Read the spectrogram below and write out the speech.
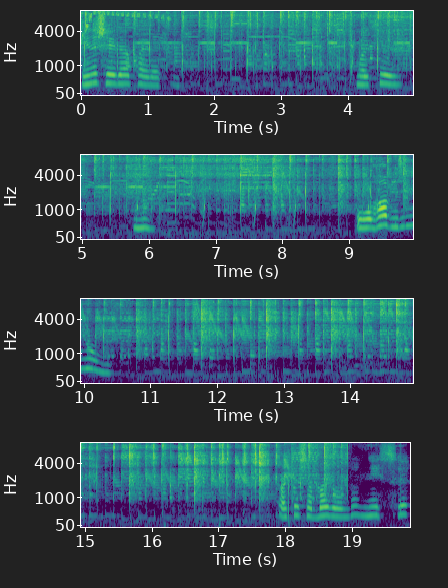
Yeni şeyler paylaşmış. Bakayım. Oha birinci olmuş. Arkadaşlar bay oldu. Neyse.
